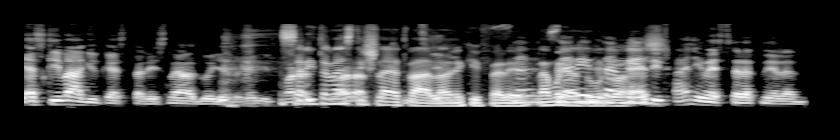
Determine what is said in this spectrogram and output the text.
ezt kivágjuk ezt a részt, ne aggódjatok. Együtt Szerintem ezt is lehet vállalni kifelé. Szer- Nem olyan durva. is. Edith, hány éves szeretnél lenni?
